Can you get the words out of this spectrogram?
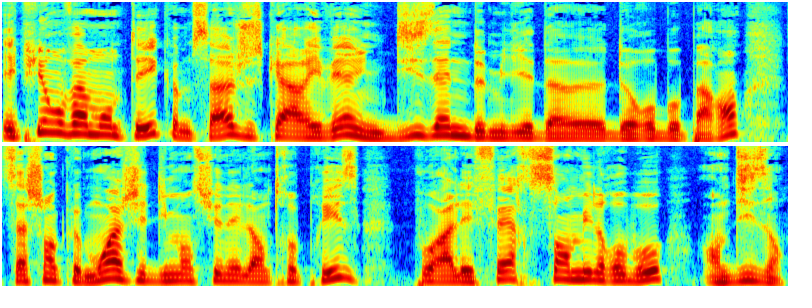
Et puis on va monter comme ça jusqu'à arriver à une dizaine de milliers de, robots par an, sachant que moi, j'ai dimensionné l'entreprise pour aller faire 100 000 robots en 10 ans.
